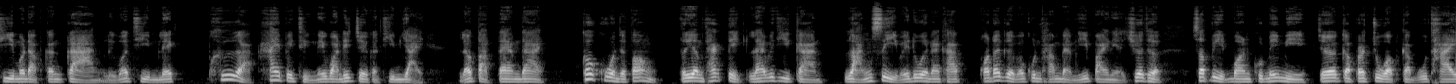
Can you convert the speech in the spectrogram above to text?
ทีมระดับกลางๆ หรือว่าทีมเล็ก เพื่อให้ไปถึงในวันที่เจอกับทีมใหญ่ แล้วตัดแต้มได้ ก็ควรจะต้องเตรียมแท็กติกและวิธีการหลัง4ไว้ด้วยนะครับ เพราะถ้าเกิดว่าคุณทำแบบนี้ไปเนี่ย เชื่อเถอะ สปีดบอลคุณไม่มี เจอกับประจวบกับอุทัย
